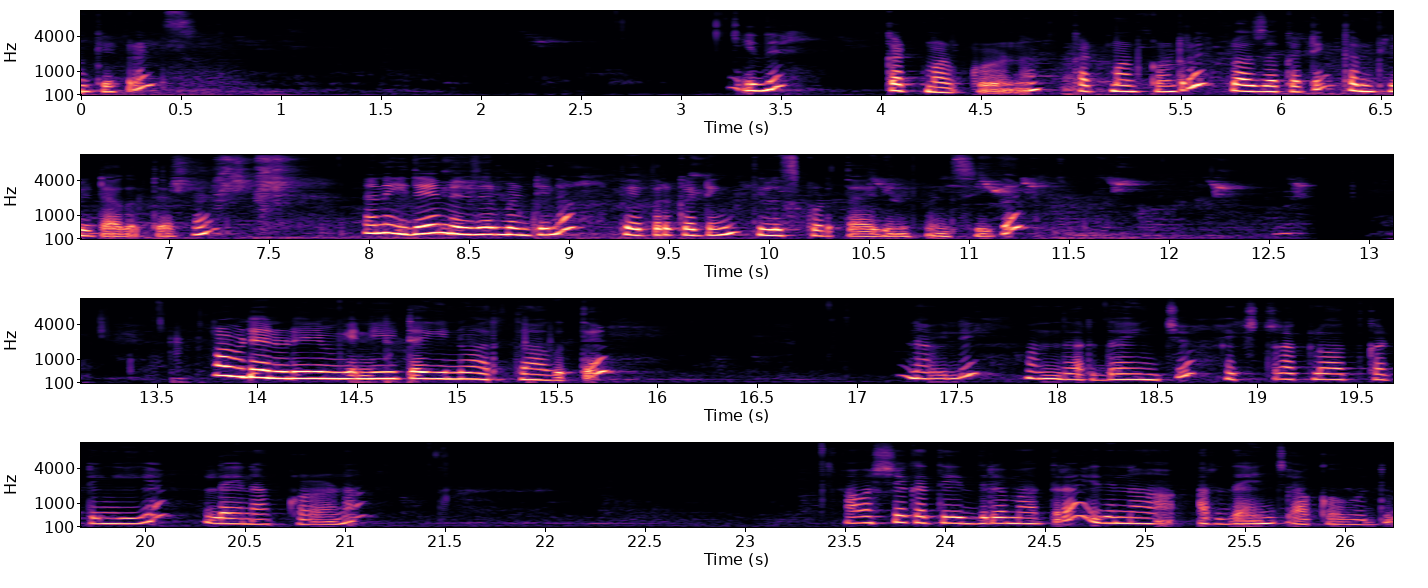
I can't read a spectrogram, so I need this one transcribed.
Okay friends. ಇದೆ. ಕಟ್ ಮಾಡ್ಕೊಳ್ಳೋಣ. ಕಟ್ ಮಾಡಿಕೊಂಡ್ರೆ ಫ್ಲಾಜೋ ಕಟಿಂಗ್ ಕಂಪ್ಲೀಟ್ ಆಗುತ್ತೆ ಫ್ರೆಂಡ್ಸ್. ನಾನು ಇದೇ ಮೆಜರ್ಮೆಂಟಿನ ಪೇಪರ್ ಕಟ್ಟಿಂಗ್ ತಿಳಿಸ್ಕೊಡ್ತಾ ಇದ್ದೀನಿ ಫ್ರೆಂಡ್ಸ್ ಈಗ. ಆ ವಿಡಿಯೋ ನೋಡಿ, ನಿಮಗೆ ನೀಟಾಗಿ ಇನ್ನೂ ಅರ್ಥ ಆಗುತ್ತೆ. ನಾವಿಲ್ಲಿ ಒಂದು ಅರ್ಧ ಇಂಚು ಎಕ್ಸ್ಟ್ರಾ ಕ್ಲಾತ್ ಕಟ್ಟಿಂಗಿಗೆ ಲೈನ್ ಹಾಕ್ಕೊಳ್ಳೋಣ. ಅವಶ್ಯಕತೆ ಇದ್ದರೆ ಮಾತ್ರ ಇದನ್ನು ಅರ್ಧ ಇಂಚ್ ಹಾಕೋಬೋದು.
